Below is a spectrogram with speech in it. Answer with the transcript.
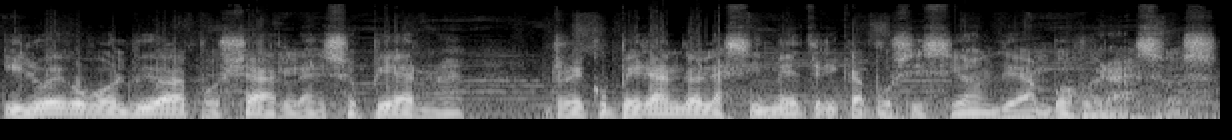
y luego volvió a apoyarla en su pierna, recuperando la simétrica posición de ambos brazos.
